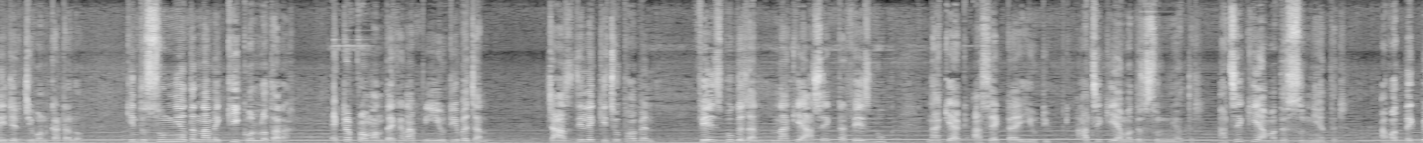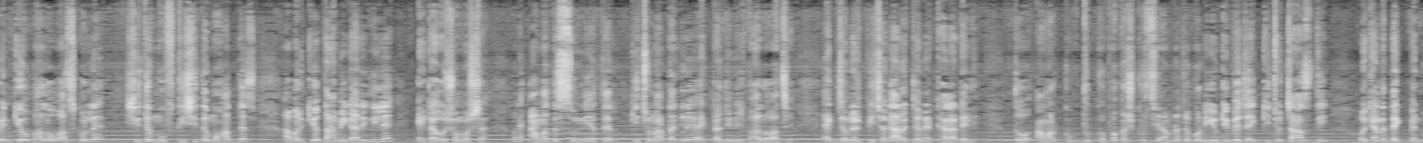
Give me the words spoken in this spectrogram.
নিজের জীবন কাটালো। কিন্তু সুন্নিয়তের নামে কি করল তারা? একটা প্রমাণ দেখেন, আপনি ইউটিউবে যান চার্জ দিলে কিছু পাবেন, ফেসবুকে যান, নাকি আছে একটা ফেসবুক? নাকি আছে একটা ইউটিউব? আছে কি আমাদের সুন্নিয়তের? আছে কি আমাদের সুন্নিয়তের? আবার দেখবেন কেউ ভালো ওয়াজ করলে শীতে মুফতি, শীতে মহাদ্দেশ আবার কেউ দামি গাড়ি নিলে এটাও সমস্যা। মানে আমাদের সুন্নিয়তের কিছু না থাকলে একটা জিনিস ভালো আছে। একজনের পিছনে আরেকজনের ঠেলা ঠেলে। তো আমার খুব দুঃখ প্রকাশ করছি। আমরা যখন ইউটিউবে যাই, কিছু চান্স দিই, ওইখানে দেখবেন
